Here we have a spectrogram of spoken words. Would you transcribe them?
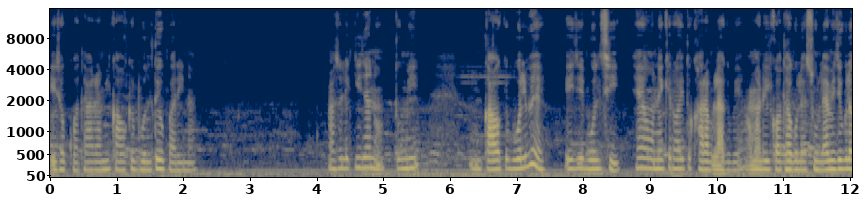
এসব কথা, আর আমি কাউকে বলতেও পারি না। আসলে কি জানো, তুমি কাউকে বলবে? এই যে বলছি হ্যাঁ অনেকের হয়তো খারাপ লাগবে আমার এই কথাগুলো শুনলে। আমি যেগুলো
